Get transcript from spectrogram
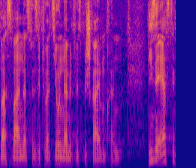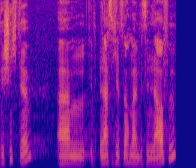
was waren das für Situationen, damit wir es beschreiben können. Diese erste Geschichte ähm, lasse ich jetzt noch mal ein bisschen laufen.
